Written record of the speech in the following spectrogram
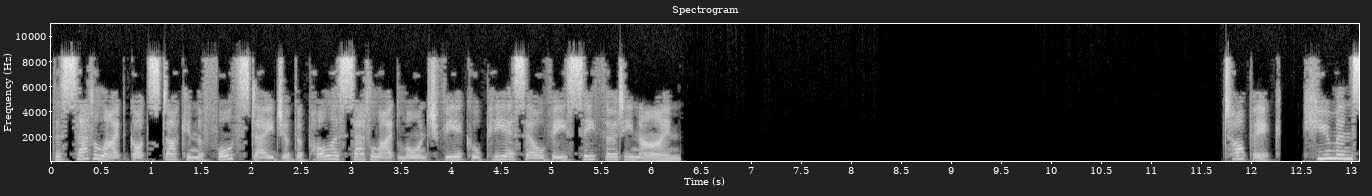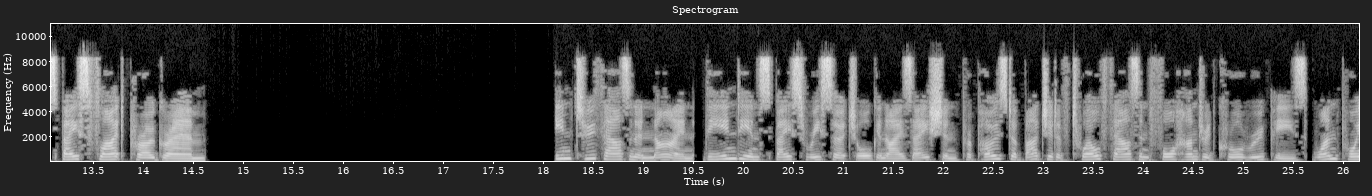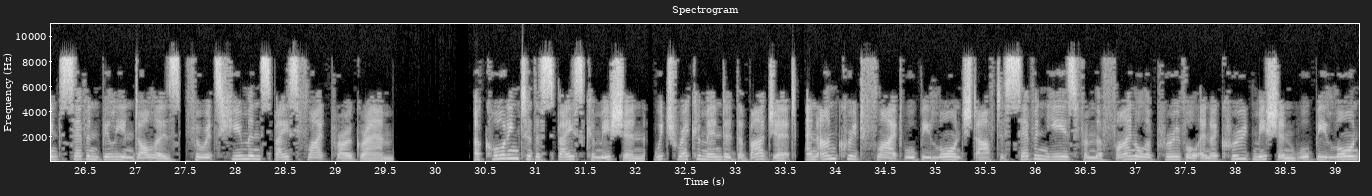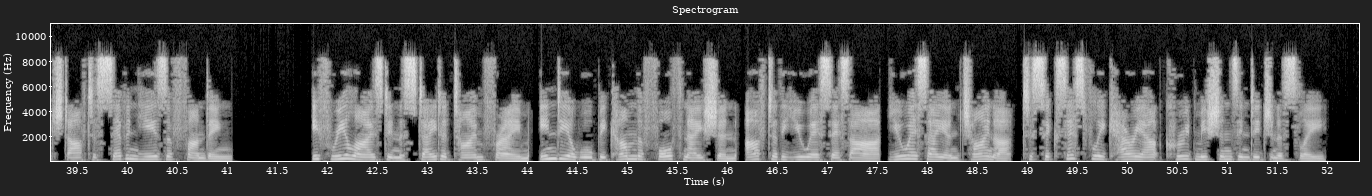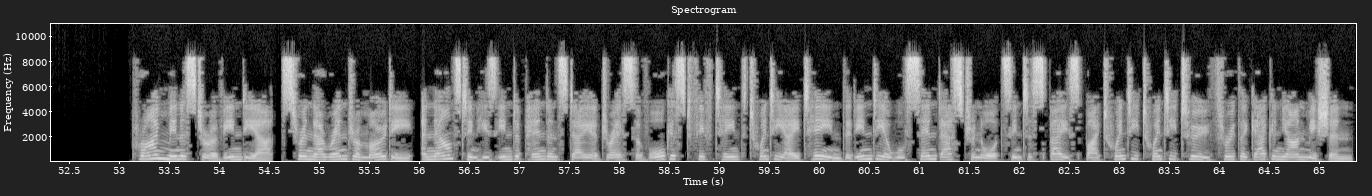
The satellite got stuck in the fourth stage of the Polar Satellite Launch Vehicle PSLV C-39. Topic: Human Spaceflight Program. In 2009, the Indian Space Research Organisation proposed a budget of 12,400 crore rupees $1.7 billion for its human spaceflight program. According to the Space Commission, which recommended the budget, an uncrewed flight will be launched after seven years from the final approval and a crewed mission will be launched after seven years of funding. If realized in the stated time frame, India will become the fourth nation, after the USSR, USA and China, to successfully carry out crewed missions indigenously. Prime Minister of India, Sri Narendra Modi, announced in his Independence Day address of August 15, 2018 that India will send astronauts into space by 2022 through the Gaganyaan mission.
